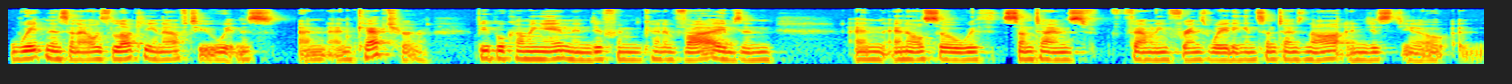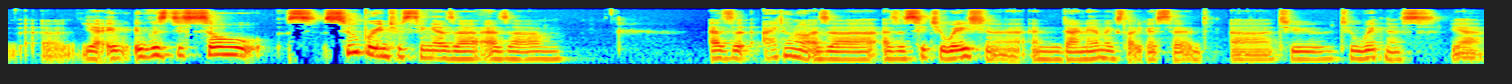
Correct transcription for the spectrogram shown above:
witness and i was lucky enough to witness and and capture people coming in in different kind of vibes and and and also with sometimes family and friends waiting and sometimes not and just you know uh, yeah it, it was just so super interesting as a as a as a I don't know as a as a situation and dynamics like I said uh, to to witness. Yeah.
